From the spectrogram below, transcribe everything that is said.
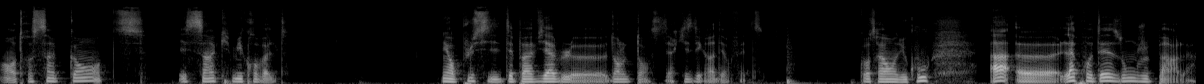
entre 50 et 5 microvolts. Et en plus, il n'était pas viable euh, dans le temps, c'est-à-dire qu'il se dégradait en fait. Contrairement du coup à euh, la prothèse dont je parle.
